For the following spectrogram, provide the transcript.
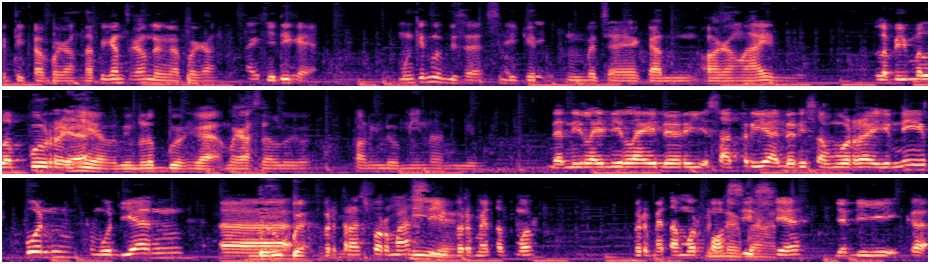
ketika perang. Tapi kan sekarang udah nggak perang. I. Jadi kayak mungkin lu bisa sedikit mempercayakan orang lain. Lebih melebur ya. Iya, lebih melebur nggak merasa lu paling dominan gitu. Dan nilai-nilai dari satria dari samurai ini pun kemudian uh, Berubah. bertransformasi, Iya. bermetamor bermetamorfosis ya. Jadi ke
